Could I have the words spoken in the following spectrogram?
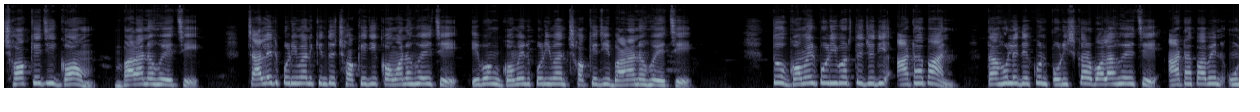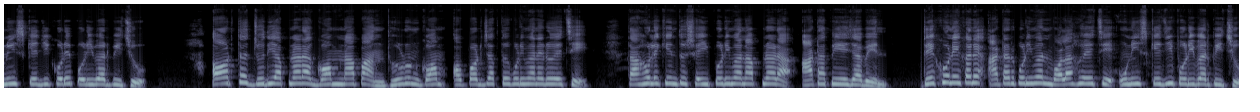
ছ কেজি গম বাড়ানো হয়েছে। চালের পরিমাণ কিন্তু ছ কেজি কমানো হয়েছে এবং গমের পরিমাণ ছ কেজি বাড়ানো হয়েছে। তো গমের পরিবর্তে যদি আটা পান, তাহলে দেখুন, পরিষ্কার বলা হয়েছে, আটা পাবেন উনিশ কেজি করে পরিবার পিছু। অর্থাৎ যদি আপনারা গম না পান, ধরুন গম অপর্যাপ্ত পরিমাণে রয়েছে, তাহলে কিন্তু সেই পরিমাণ আপনারা আটা পেয়ে যাবেন। দেখুন এখানে আটার পরিমাণ বলা হয়েছে উনিশ কেজি পরিবার পিছু,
